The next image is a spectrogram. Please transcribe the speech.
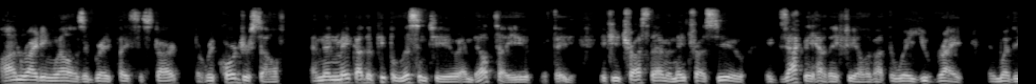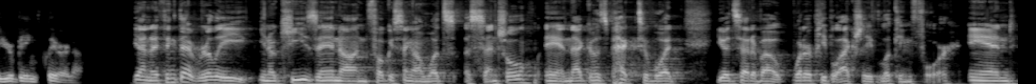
on writing well is a great place to start, but record yourself and then make other people listen to you and they'll tell you if they if you trust them and they trust you exactly how they feel about the way you write and whether you're being clear enough. Yeah, and I think that really, you know, keys in on focusing on what's essential. And that goes back to what you had said about what are people actually looking for. And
